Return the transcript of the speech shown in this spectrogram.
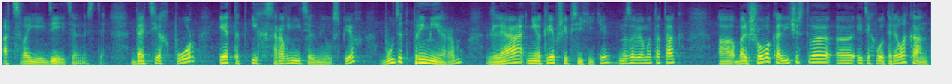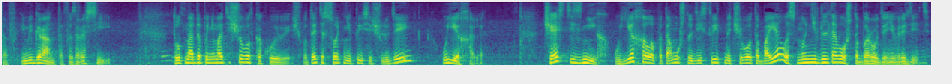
от своей деятельности. До тех пор этот их сравнительный успех будет примером для неокрепшей психики, назовем это так, а, большого количества э, этих вот релакантов, иммигрантов из России. Тут надо понимать еще вот какую вещь. Вот эти сотни тысяч людей уехали. Часть из них уехала, потому что действительно чего-то боялась, но не для того, чтобы родине вредить,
